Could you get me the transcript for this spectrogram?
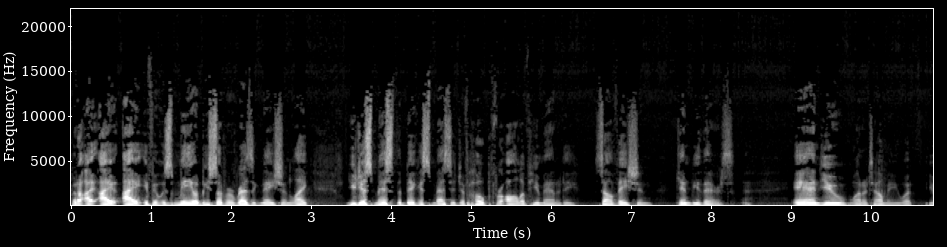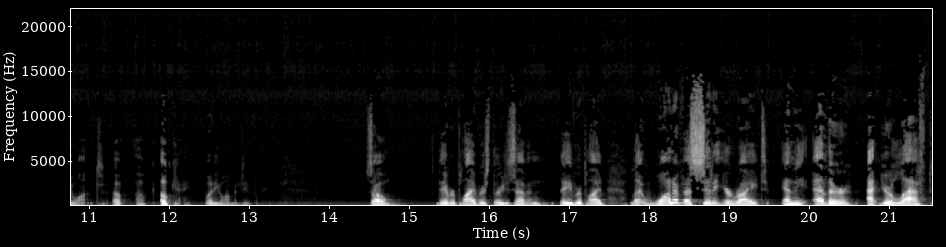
but I, I, I, if it was me, it would be sort of a resignation, like you just missed the biggest message of hope for all of humanity. Salvation can be theirs. And you want to tell me what you want. Oh, oh, okay, what do you want me to do for you? So they replied, verse 37, they replied, Let one of us sit at your right and the other at your left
